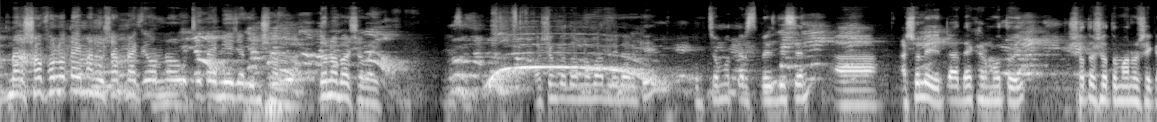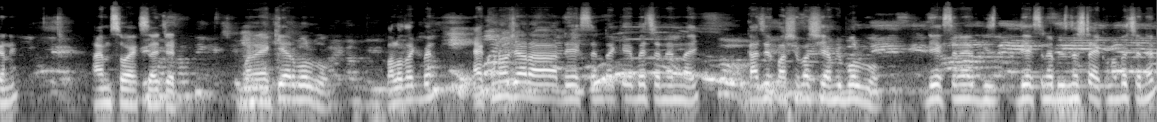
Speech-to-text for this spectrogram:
আপনার সফলতায় মানুষ আপনাকে অন্য উচ্চতায় নিয়ে যাবে ইনশাআল্লাহ। ধন্যবাদ সবাই অসংখ্য ধন্যবাদ লিডারকে। খুব চমৎকার স্পেস দিচ্ছেন আসলে এটা দেখার মতোই শত শত মানুষ এখানে। আই এম সো এক্সাইটেড মানে কি আর বলব? ভালো থাকবেন। এখনও যারা ডিএক্সএনটাকে বেছে নেন নাই, কাজের পাশাপাশি আমি বলব ডিএক্সএন এর ডিএক্সএন এর বিজনেসটা এখনও বেছে নেন।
